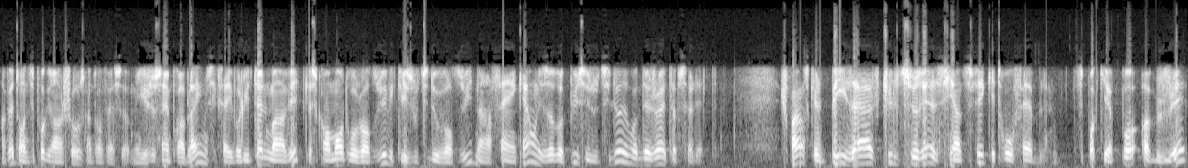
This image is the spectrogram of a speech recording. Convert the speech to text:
en fait, on ne dit pas grand-chose quand on fait ça. Mais il y a juste un problème, c'est que ça évolue tellement vite que ce qu'on montre aujourd'hui avec les outils d'aujourd'hui, dans cinq ans, on les aura plus, ces outils-là, ils vont déjà être obsolètes. Je pense que le paysage culturel scientifique est trop faible. C'est pas qu'il n'y a pas objet,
